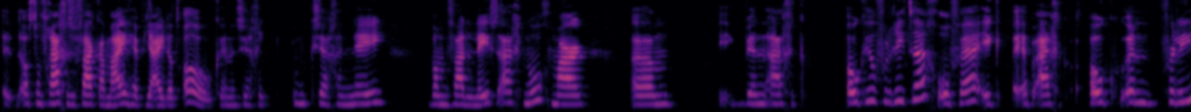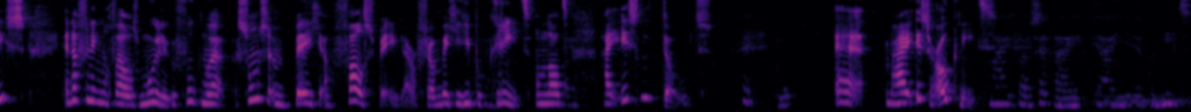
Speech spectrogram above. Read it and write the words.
eh, als dan vragen ze vaak aan mij, heb jij dat ook? En dan zeg ik, moet ik zeggen nee, want mijn vader leeft eigenlijk nog, maar ehm, ik ben eigenlijk ook heel verdrietig. Of hè, ik heb eigenlijk ook een verlies. En dat vind ik nog wel eens moeilijk. Dan voel ik me soms een beetje een valsspeler of zo. Een beetje hypocriet. Omdat hij is niet dood. Nee, klopt. Eh, maar hij is er ook niet. Maar ik wou zeggen, hij, ja, je hebt hem niet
